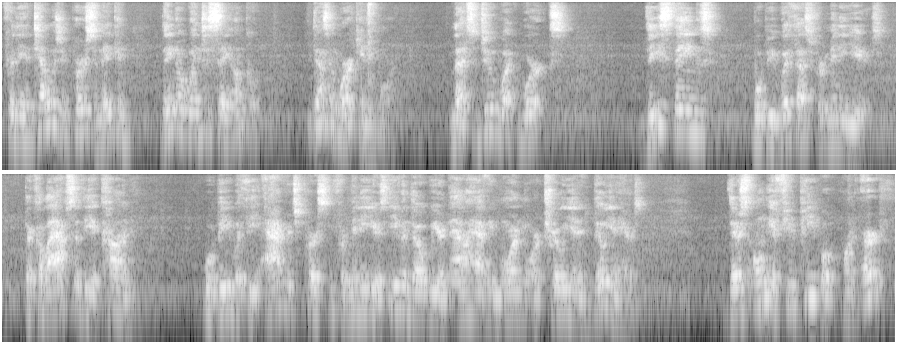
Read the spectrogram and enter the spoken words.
For the intelligent person, they can they know when to say uncle. It doesn't work anymore. Let's do what works. These things will be with us for many years. The collapse of the economy will be with the average person for many years, even though we are now having more and more trillion and billionaires. There's only a few people on earth.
